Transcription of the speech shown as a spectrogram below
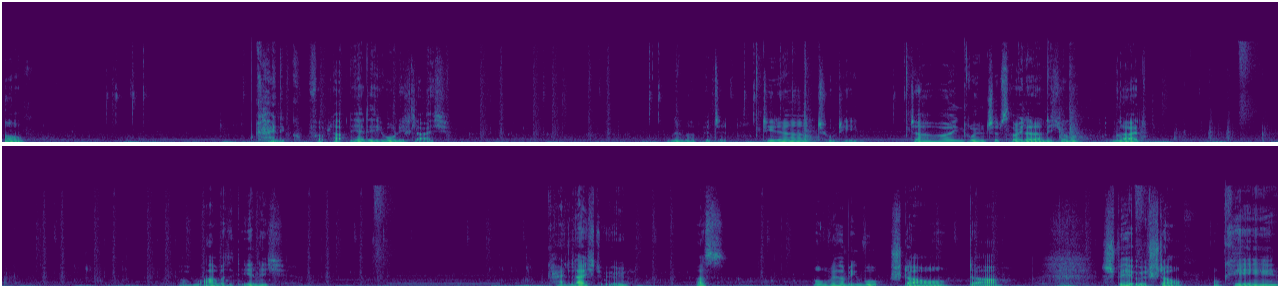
Oh. Kupferplatten. Ja, die hole ich gleich. Nimm mal bitte die da. Tu die da rein. Grünen Chips habe ich leider nicht, Junge. Tut mir leid. Warum arbeitet ihr nicht? Kein Leichtöl. Was? Oh, wir haben irgendwo Stau. Da. Schwerölstau. Okay.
